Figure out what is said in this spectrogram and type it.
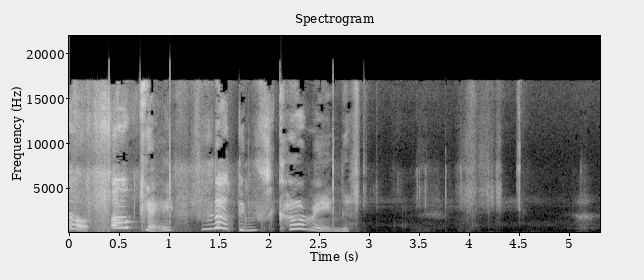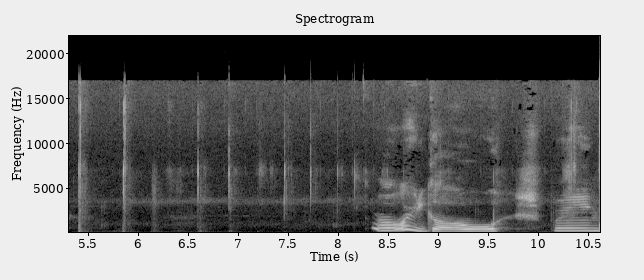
Oh, okay. Nothing's coming. Well, where you go? Spring.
